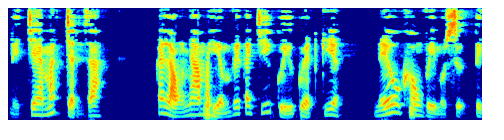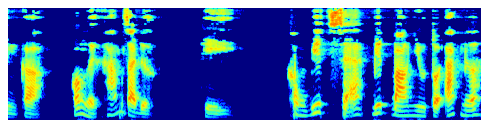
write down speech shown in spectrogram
để che mắt trần ra. Cái lòng nham hiểm với cái trí quỷ quyệt kia, nếu không vì một sự tình cờ có người khám ra được, thì không biết sẽ biết bao nhiêu tội ác nữa.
